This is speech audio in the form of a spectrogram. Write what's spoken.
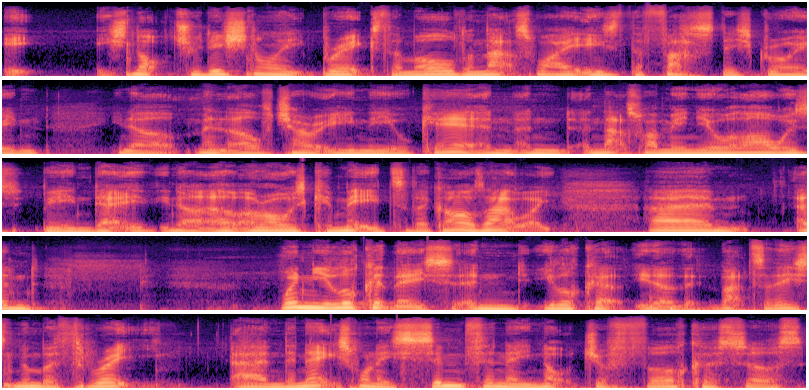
it it's not traditional, it breaks the mold, and that's why it is the fastest growing, you know, mental health charity in the UK, and and, and that's why me and you will always be indebted, you know, are, always committed to the cause, aren't we? Um, and when you look at this and you look at you know back to this number three and the next one is symphony not just focus so so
